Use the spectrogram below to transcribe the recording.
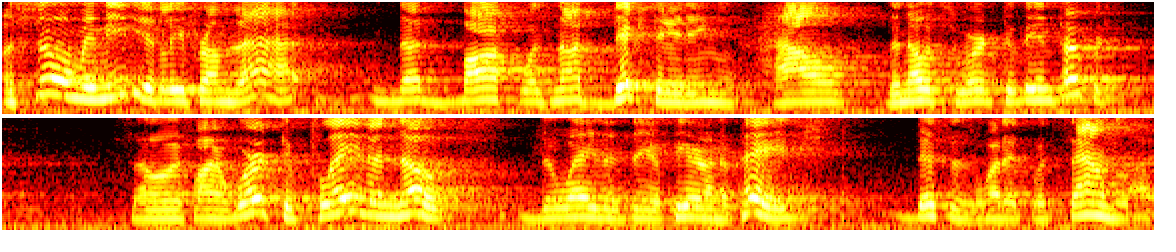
assume immediately from that that Bach was not dictating how the notes were to be interpreted. So if I were to play the notes the way that they appear on the page, this is what it would sound like.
